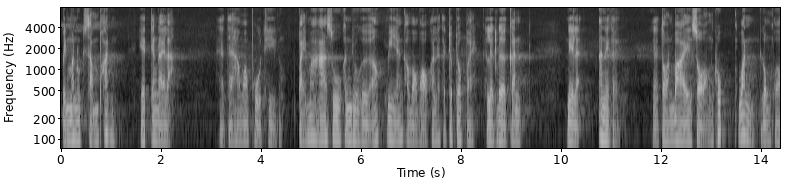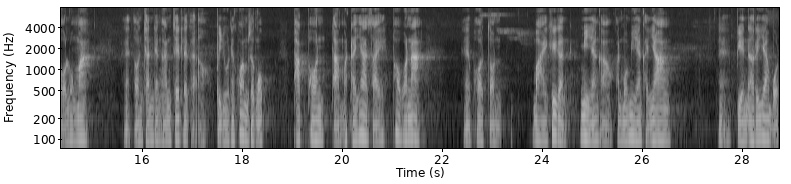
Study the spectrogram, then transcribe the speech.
เป็นมนุษย์สัมพันธ์เหตุจังใดล่ะ แต่หาว่าผู้ที่ ไปมาหาสู่กันอยู่คือเอามีอย่างเขาบอกๆกันแล้วก็จบๆไปเลิกเลิกกัน นี่แหละ อันนี้ก็ตอนบ่ายสองทุกวันหลวงพ่อก็ลงมาตอนฉันจังหันเสร็จเลยก็เอาไปอยู่ในความสงบ พักพรตามอัธยาศัยภาวนาพอตอนบ่ายขึ้นกัน มีอย่างก็เอาคันโมมีอย่างขยางเปลี่ยนอริยบท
